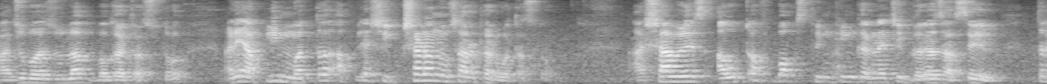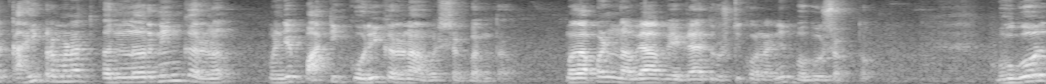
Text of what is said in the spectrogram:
आजूबाजूला बघत असतो आणि आपली मतं आपल्या शिक्षणानुसार ठरवत असतो. अशा वेळेस आउट ऑफ बॉक्स थिंकिंग करण्याची गरज असेल तर काही प्रमाणात अनलर्निंग करणं म्हणजे पाठी कोरी करणं आवश्यक बनतं. मग आपण नव्या वेगळ्या दृष्टिकोनाने बघू शकतो. भूगोल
